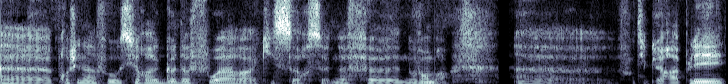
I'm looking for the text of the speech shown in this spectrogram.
Euh, prochaine info sur euh, God of War euh, qui sort ce 9 novembre. Faut-il le rappeler?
